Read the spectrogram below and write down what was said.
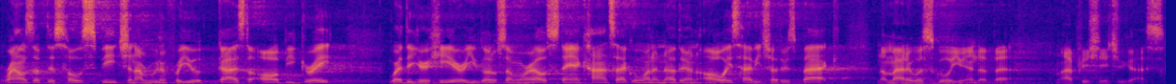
rounds up this whole speech, and I'm rooting for you guys to all be great. Whether you're here or you go to somewhere else, stay in contact with one another and always have each other's back, no matter what school you end up at. I appreciate you guys.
